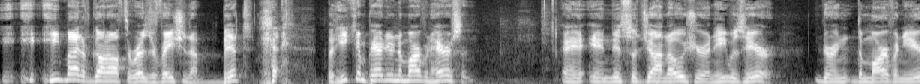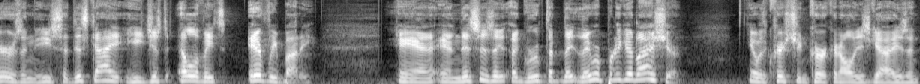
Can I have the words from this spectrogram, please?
he, he might have gone off the reservation a bit, but he compared him to Marvin Harrison. And, and this was John Oehser, and he was here during the Marvin years, and he said this guy he just elevates everybody. And and this is a, a group that they, they were pretty good last year, you know, with Christian Kirk and all these guys, and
